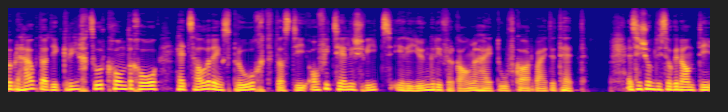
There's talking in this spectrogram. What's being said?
überhaupt an die Gerichtsurkunde zu kommen, hat es allerdings gebraucht, dass die offizielle Schweiz ihre jüngere Vergangenheit aufgearbeitet hat. Es ist um die sogenannte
